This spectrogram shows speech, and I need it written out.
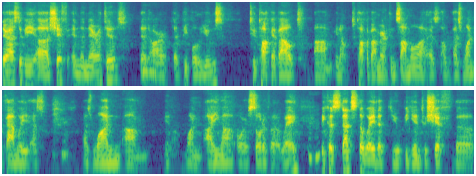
there has to be a shift in the narratives that mm-hmm. are that people use to talk about um, you know to talk about American Samoa as as one family as as one um, you know one ainga or sort of a way mm-hmm. because that's the way that you begin to shift the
